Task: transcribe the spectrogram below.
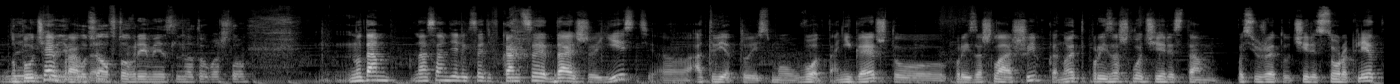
Но да получаем, не правда. получал в то время, если на то пошло. Ну там, на самом деле, кстати, в конце дальше есть э, ответ, то есть, мол, вот, они говорят, что произошла ошибка, но это произошло через, там, по сюжету, через 40 лет,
